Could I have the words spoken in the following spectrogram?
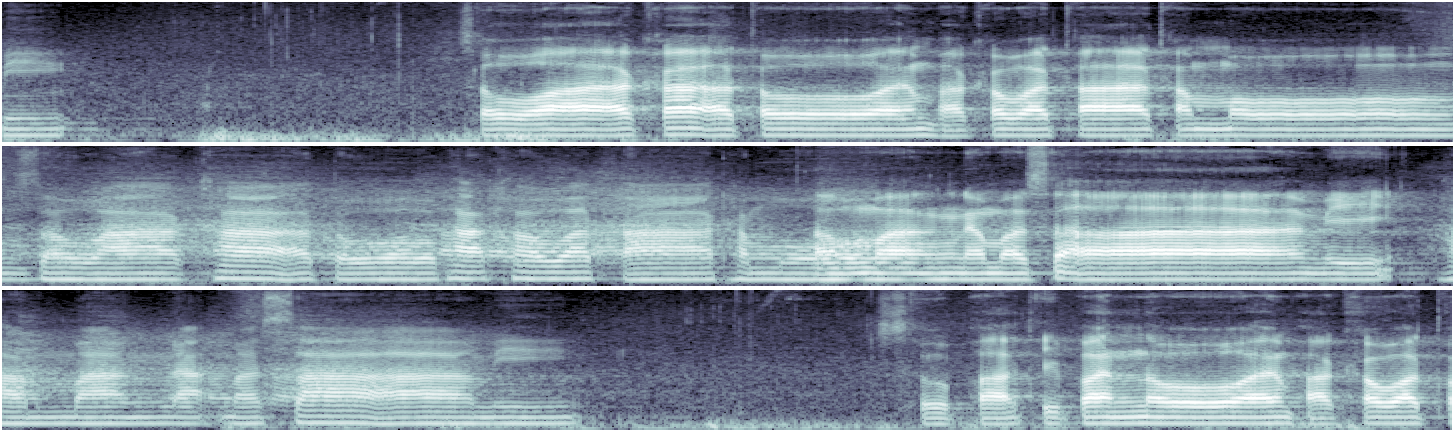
มิสสวาคาโตภะคะวตาธรรมโม สวาคาโตภะคะวตาธรรมโมธัมมังนัมสสามิ ธัมมังนะมาสามิ สุปฏิปันโนภะคะวะโต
